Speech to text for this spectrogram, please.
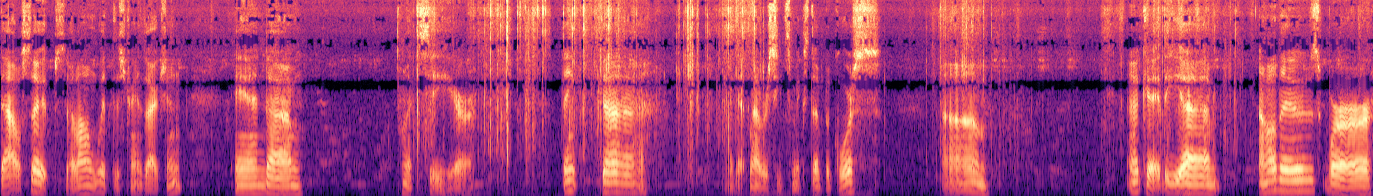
Dial soaps along with this transaction. And um, let's see here. I think uh, I got my receipts mixed up, of course. Um, okay, the um, all those were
